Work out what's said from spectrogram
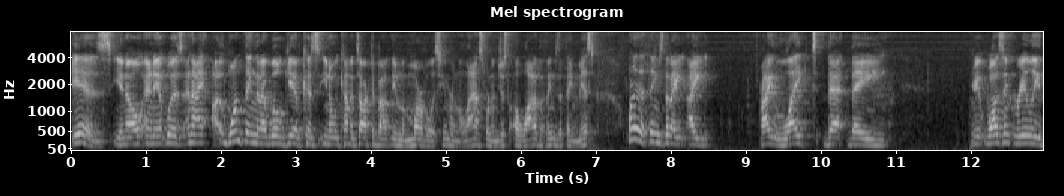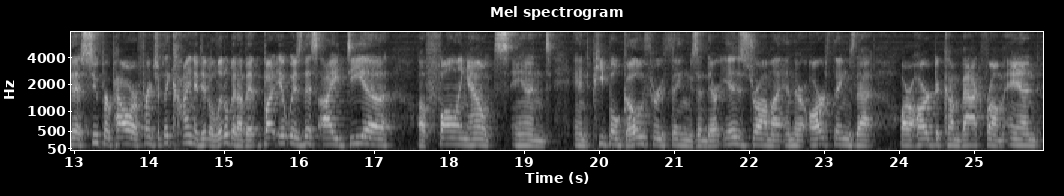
is, you know, and it was, and I uh, one thing that I will give because you know we kind of talked about you know the marvelous humor in the last one and just a lot of the things that they missed. One of the things that I I, I liked that they. It wasn't really the superpower of friendship. They kind of did a little bit of it, but it was this idea of falling outs and and people go through things and there is drama and there are things that are hard to come back from and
